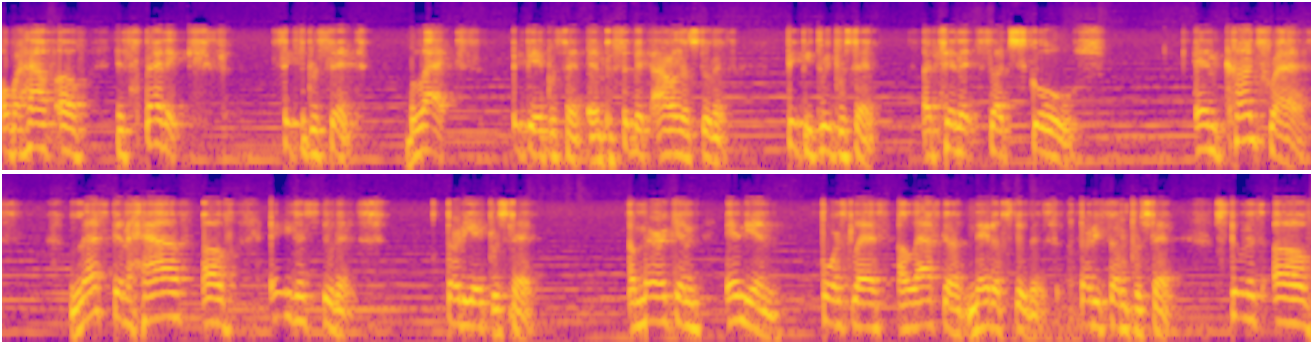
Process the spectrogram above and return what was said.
Over half of Hispanics, 60%, blacks, 58%, and Pacific Islander students, 53%, attended such schools. In contrast, less than half of Asian students, 38%, American Indian four slash Alaska Native students, 37%. Students of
